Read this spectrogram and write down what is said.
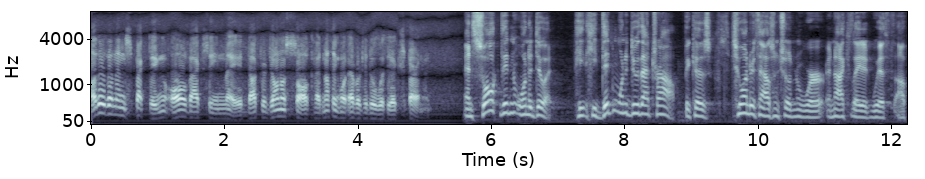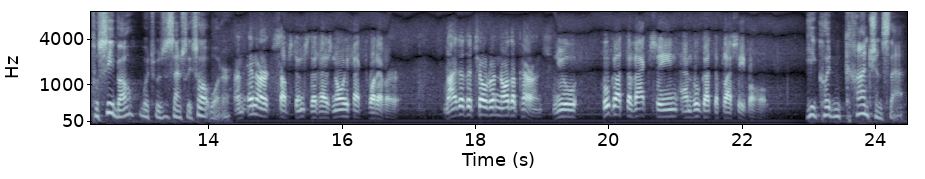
Other than inspecting all vaccine made, Dr. Jonas Salk had nothing whatever to do with the experiment. And Salk didn't want to do it. He, he didn't want to do that trial because 200,000 children were inoculated with uh, placebo, which was essentially salt water. An inert substance that has no effect whatever. Neither the children nor the parents knew who got the vaccine and who got the placebo. He couldn't conscience that.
